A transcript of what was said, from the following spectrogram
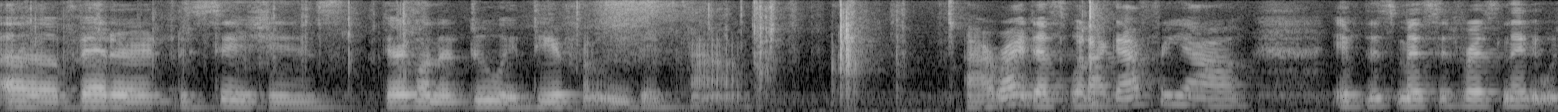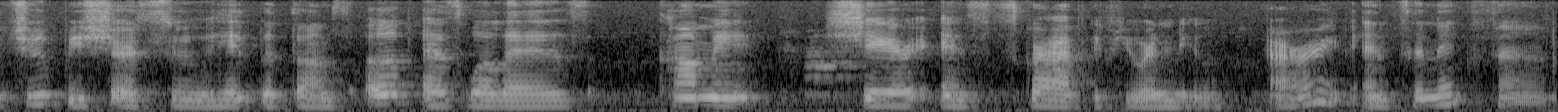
uh, better decisions. They're going to do it differently this time. All right, that's what I got for y'all. If this message resonated with you, be sure to hit the thumbs up as well as comment, share, and subscribe if you are new. All right, until next time.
